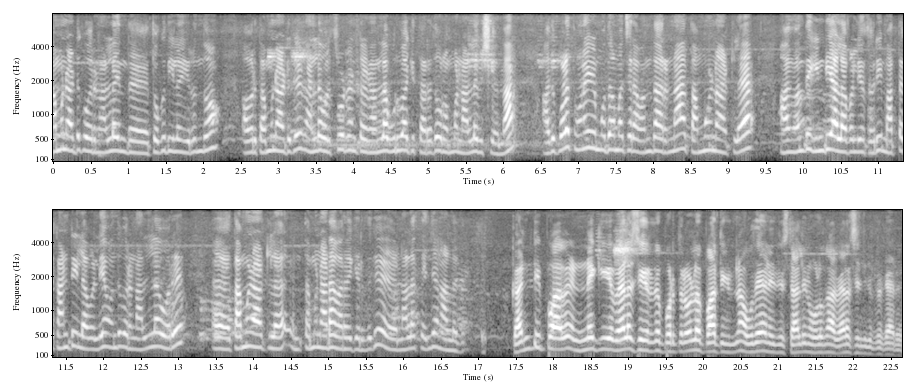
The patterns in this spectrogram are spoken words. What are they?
தமிழ்நாட்டுக்கு ஒரு நல்ல இந்த தொகுதியில் இருந்தோம். அவர் தமிழ்நாட்டுக்கு நல்ல ஒரு ஸ்டூடெண்ட்டை நல்லா உருவாக்கி தரதும் ரொம்ப நல்ல விஷயந்தான் அதுபோல் துணை முதலமைச்சராக வந்தாருன்னா தமிழ்நாட்டில் அது வந்து இந்தியா லெவல்லையும் சரி மற்ற கண்ட்ரி லெவல்லையும் வந்து ஒரு நல்ல ஒரு தமிழ்நாட்டில் தமிழ்நாடாக வர வைக்கிறதுக்கு நல்லா செஞ்சால் நல்லது. கண்டிப்பாக இன்னைக்கு வேலை செய்கிறத பொறுத்தளவில் பார்த்தீங்கன்னா உதயநிதி ஸ்டாலின் ஒழுங்காக வேலை செஞ்சுக்கிட்டு இருக்காரு.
